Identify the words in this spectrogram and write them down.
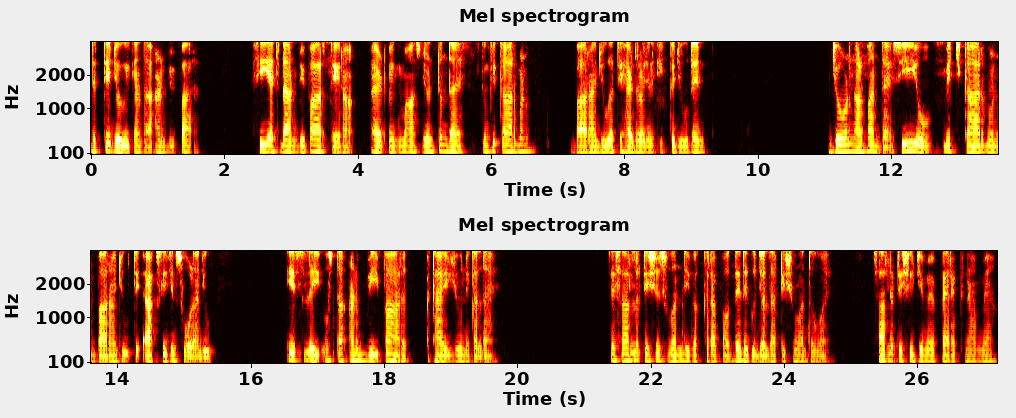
ਦਿੱਤੇ ਯੌਗਿਕਾਂ ਦਾ ਅਣਵੀ ਭਾਰ CH ਦਾ ਅਣਵੀ ਭਾਰ 13 ਐਟਮਿਕ ਮਾਸ ਯੂਨਿਟ ਹੁੰਦਾ ਹੈ ਕਿਉਂਕਿ ਕਾਰਬਨ 12 ਜੂ ਅਤੇ ਹਾਈਡਰੋਜਨ 1 ਯੂ ਦੇ ਜੋੜ ਨਾਲ ਬਣਦਾ ਹੈ। CO ਵਿੱਚ ਕਾਰਬਨ 12 ਜੂ ਤੇ ਆਕਸੀਜਨ 16 ਜੂ ਇਸ ਲਈ ਉਸਦਾ ਅਣਬੀ ਭਾਰ ਅਠਾਈ ਯੂ ਨਿਕਲਦਾ ਹੈ। ਤੇ ਸਰਲ ਟਿਸ਼ੂ ਸੰਬੰਧੀ ਵੱਖਰਾ ਪੌਦੇ ਦੇ ਗੁਜਲਦਾ ਟਿਸ਼ੂਆਂ ਤੋਂ ਹੈ ਸਰਲ ਟਿਸ਼ੂ ਜਿਵੇਂ ਪੈਰਕਨਾਮਾ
